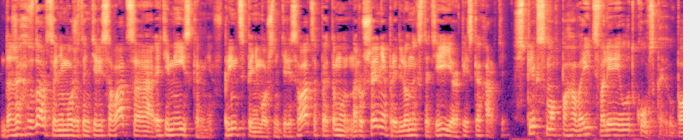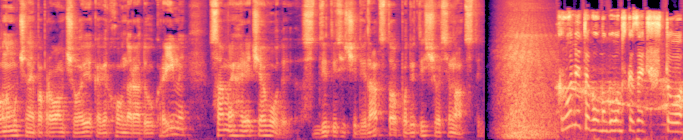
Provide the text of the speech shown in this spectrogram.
даже государство не может интересоваться этими исками. В принципе не может интересоваться, поэтому нарушение определенных статей Европейской хартии. Спек смог поговорить с Валерией Лутковской, уполномоченной по правам человека Верховной Рады Украины в самые горячие годы с 2012 по 2018. Кроме того, могу вам сказать, что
